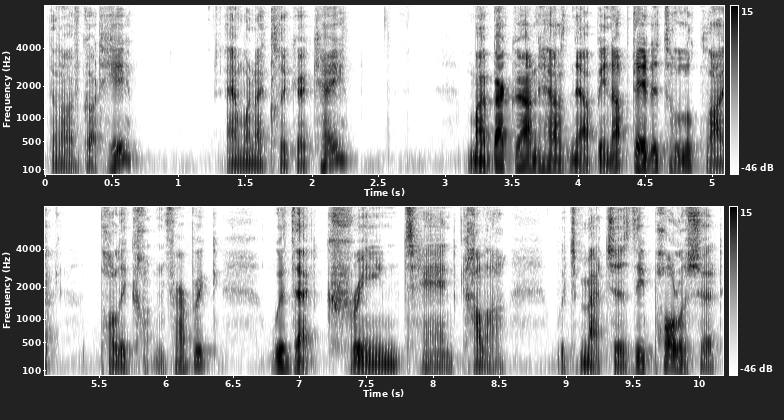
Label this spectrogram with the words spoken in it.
that I've got here and when I click OK my background has now been updated to look like polycotton fabric with that cream tan color, which matches the polo shirt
